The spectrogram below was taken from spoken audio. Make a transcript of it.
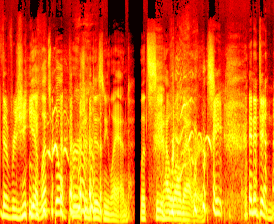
the regime. Yeah, let's build Persian Disneyland. Let's see how well that works. right. And it didn't.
